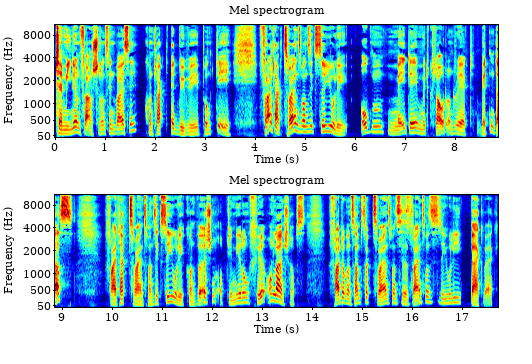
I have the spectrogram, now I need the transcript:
Termine und Veranstaltungshinweise kontakt.bbb.de Freitag, 22. Juli. Open Mayday mit Cloud und React. Wetten das? Freitag, 22. Juli. Conversion Optimierung für Online-Shops. Freitag und Samstag, 22. bis 23. Juli, Bergwerk.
